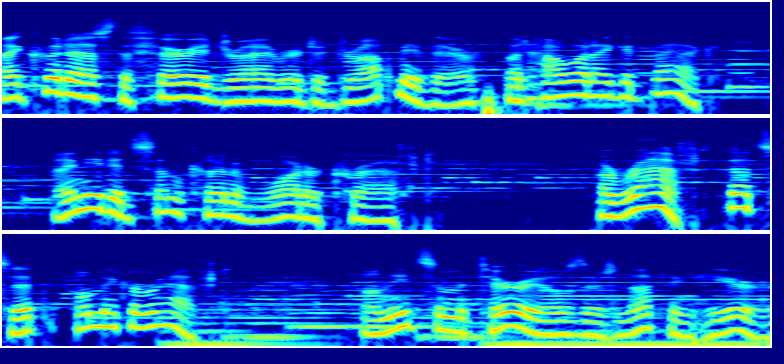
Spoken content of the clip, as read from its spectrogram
I could ask the ferry driver to drop me there, but how would I get back? I needed some kind of watercraft. A raft, that's it. I'll make a raft. I'll need some materials. There's nothing here.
